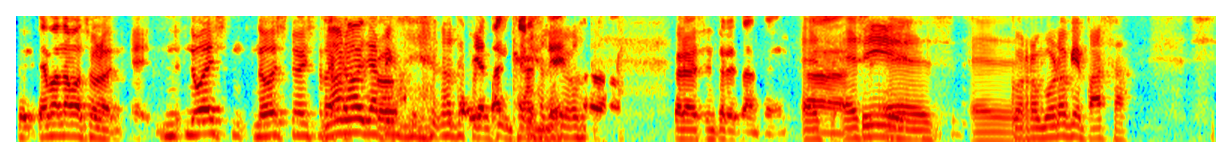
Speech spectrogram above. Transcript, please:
te, te mandamos uno. Eh, No es, no es nuestra. No, no, ya ya no te tan grande, pero, pero es interesante. Es, Ah, es, sí. es, Corroboro qué pasa. Sí,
